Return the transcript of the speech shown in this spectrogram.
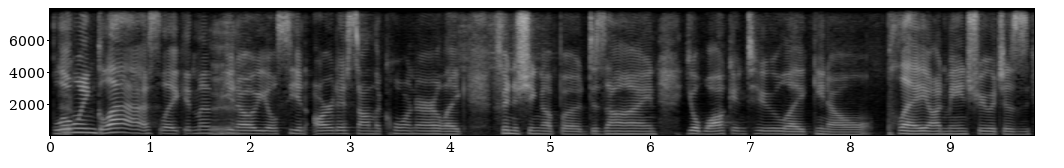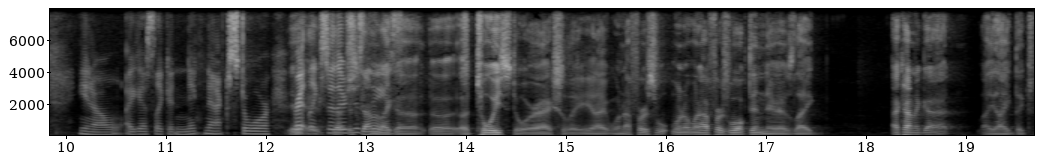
blowing glass like and then you know you'll see an artist on the corner like finishing up a design you'll walk into like you know play on main street which is you know i guess like a knickknack store right like so there's it's just kind of like a, a a toy store actually. Like when I first when I, when I first walked in there, it was like I kind of got like like the,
